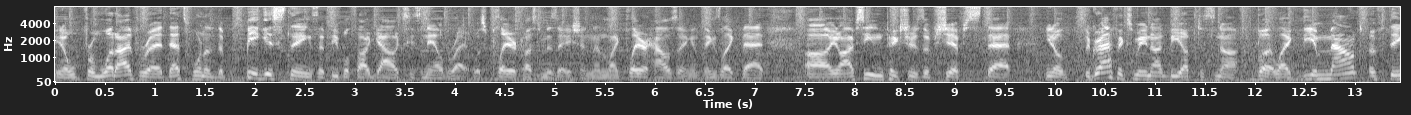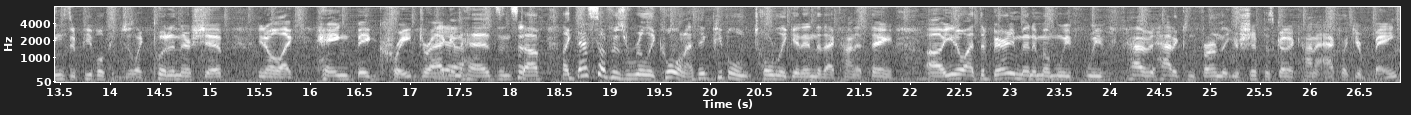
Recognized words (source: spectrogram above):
you know, from what I've read, that's one of the biggest things that people thought Galaxies nailed right was player customization and like player housing and things like that. Uh, you know, I've seen pictures of ships that you know the graphics may not be up to snuff, but like the amount of things that people could just like put in their ship, you know, like hang big krayt dragon Yeah. heads and stuff. like that stuff is really cool, and I think people totally get into that kind of thing. Uh, you know, at the very minimum, we've we've have, had it confirmed that your ship is going to kind of act like your bank.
